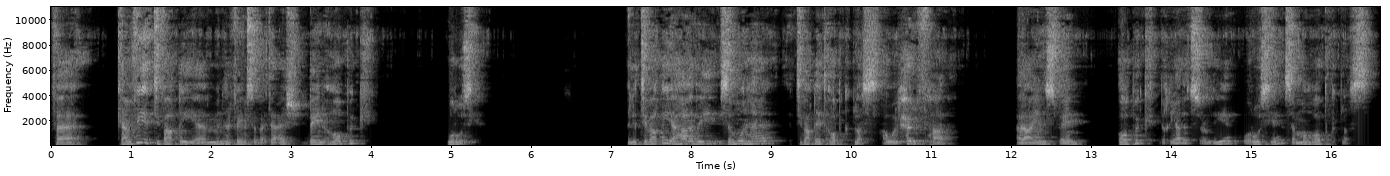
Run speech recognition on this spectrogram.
فكان في اتفاقية من 2017 بين أوبك وروسيا. الاتفاقية هذه يسمونها اتفاقية أوبك plus أو الحلف هذا. ال alliance بين أوبك بقيادة السعودية وروسيا سموه أوبك plus.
